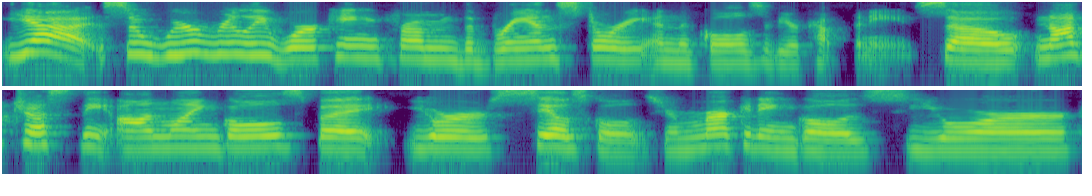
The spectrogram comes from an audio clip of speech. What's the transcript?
Yeah, so we're really working from the brand story and the goals of your company. So, not just the online goals, but your sales goals, your marketing goals, your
